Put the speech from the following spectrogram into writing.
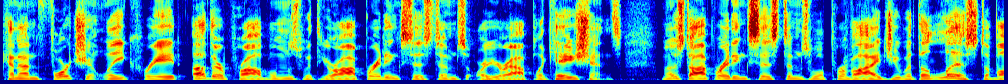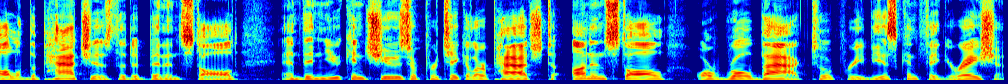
can unfortunately create other problems with your operating systems or your applications. Most operating systems will provide you with a list of all of the patches that have been installed, and then you can choose a particular patch to uninstall or roll back to a previous configuration.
